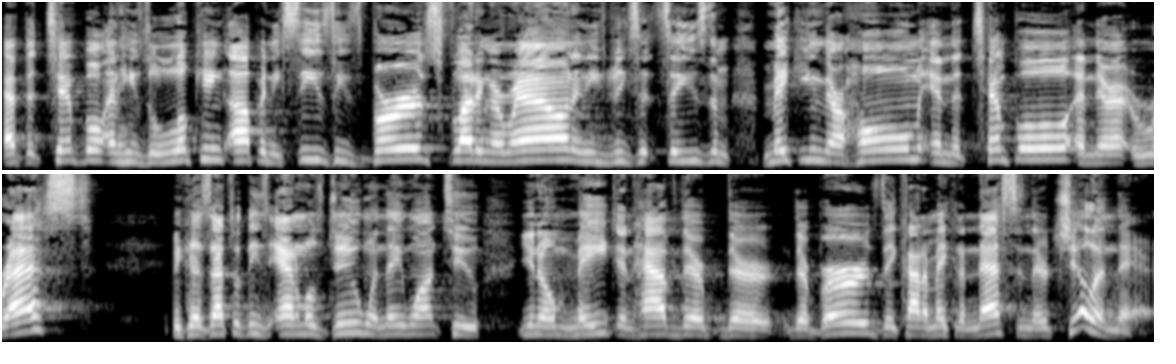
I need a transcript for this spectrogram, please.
at the temple, and he's looking up and he sees these birds flooding around and he sees them making their home in the temple and they're at rest because that's what these animals do when they want to, you know, mate and have their, their, their birds. They kind of make a nest and they're chilling there.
